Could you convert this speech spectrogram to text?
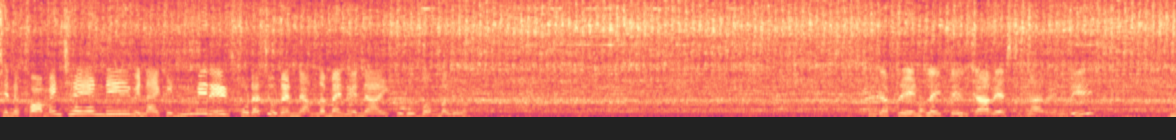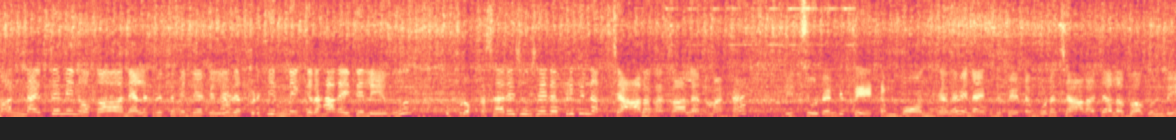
చిన్న కామెంట్ చేయండి. వినాయకుడిని మీరు కూడా చూడండి. అందమైన వినాయకుడు బొమ్మలు. ఇంకా ప్రేంట్లు అయితే ఇంకా వేస్తున్నారండి. మొన్న అయితే నేను ఒక నెల క్రితం వెళ్ళాక వెళ్ళేటప్పటికి ఇన్ని విగ్రహాలు అయితే లేవు. ఇప్పుడు ఒక్కసారి చూసేటప్పటికి నాకు చాలా రకాలు అనమాట ఇది చూడండి పీఠం బాగుంది కదా వినాయకుడి పీఠం కూడా చాలా చాలా బాగుంది.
